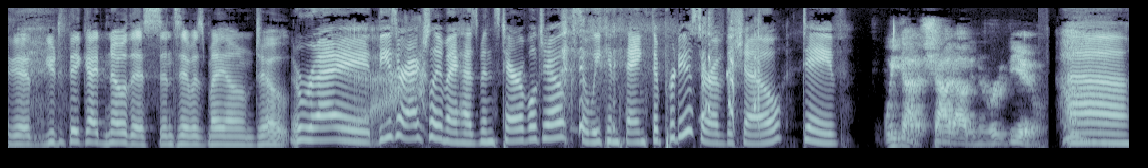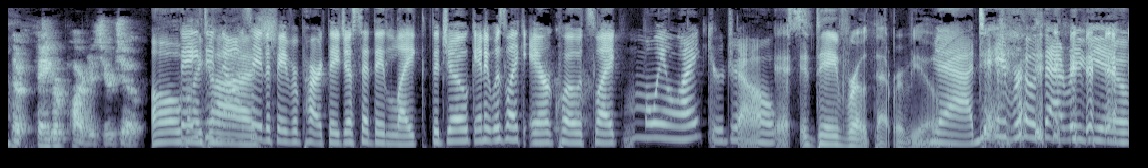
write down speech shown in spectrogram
You'd think I'd know this since it was my own joke. Right. These are actually my husband's terrible jokes, so we can thank the producer of the show, Dave. We got a shout out in a review. Uh, Their favorite part is your joke. Oh they my did not say the favorite part. They just said they like the joke, and it was like air quotes, like "Mm, "We like your jokes." Uh, Dave wrote that review. Yeah, Dave wrote that review.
